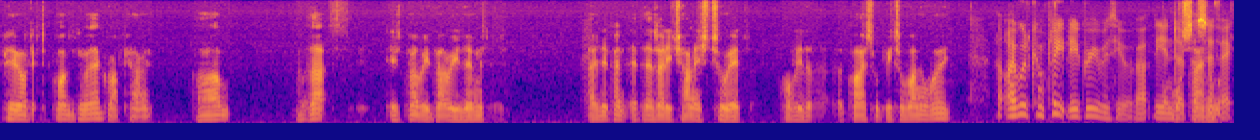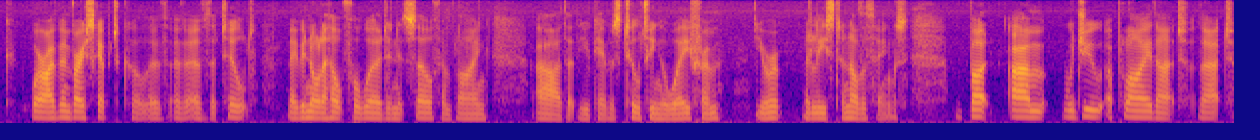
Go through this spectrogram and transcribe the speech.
periodic deployment of aircraft carrier. Um, that is very, very limited. And if, if there's any challenge to it, probably the advice would be to run away. I would completely agree with you about the Indo-Pacific, where I've been very sceptical of, of, of, the tilt. Maybe not a helpful word in itself, implying uh, that the UK was tilting away from Europe, Middle East, and other things. But um, would you apply that that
